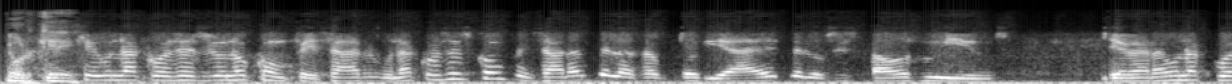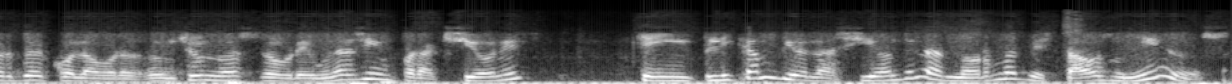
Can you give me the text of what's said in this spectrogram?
Porque es que una cosa es uno confesar, una cosa es confesar ante las autoridades de los Estados Unidos, llegar a un acuerdo de colaboración sobre unas infracciones que implican violación de las normas de Estados Unidos.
